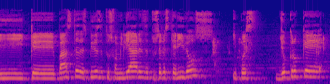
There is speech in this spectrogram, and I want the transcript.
Y que vas, te despides de tus familiares, de tus seres queridos, y pues yo creo que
